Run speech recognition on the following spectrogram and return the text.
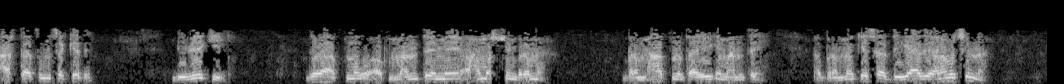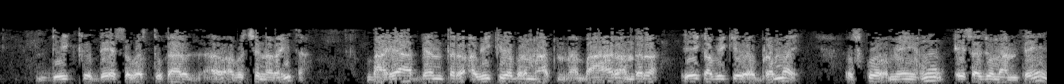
आस्था तुम शक्य थे विवेकी, जो आत्म मानते में अहम अस्म ब्रह्म। ब्रह्मात्मता ही के मानते हैं। और ब्रह्म के साथ दिगादि अनवच्छिन्न। दिक देश वस्तु का अवच्छिन्न रही था बाह्य अभ्यंतर अभिक्रिय ब्रह्मात्मा, बाहर, अंदर एक अभिक्रिय ब्रह्म है। उसको मैं हूँ, ऐसा जो मानते हैं।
